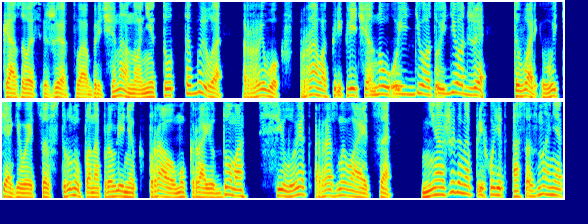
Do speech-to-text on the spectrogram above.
Казалось, жертва обречена, но не тут-то было. Рывок вправо, крик Лича «Ну, уйдет, уйдет же!» Тварь вытягивается в струну по направлению к правому краю дома, силуэт размывается. Неожиданно приходит осознание,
